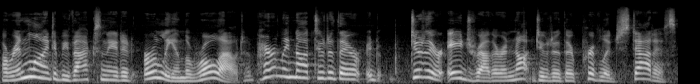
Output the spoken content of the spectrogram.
are in line to be vaccinated early in the rollout, apparently not due to their, due to their age, rather, and not due to their privileged status.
